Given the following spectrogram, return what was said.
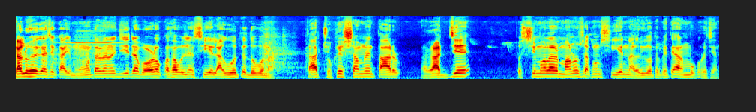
চালু হয়ে গেছে কাজ। মমতা ব্যানার্জি যেটা বড় কথা বলছেন সিএ লাগু হতে দেবো না। তার চোখের সামনে তার রাজ্যে পশ্চিমবাংলার মানুষ এখন সিএর নাগরিকতা পেতে আরম্ভ করেছেন।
